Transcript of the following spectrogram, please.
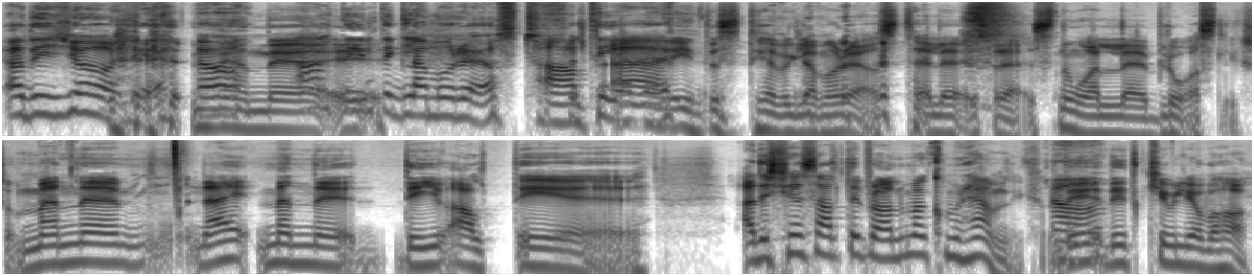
Ja, det gör det. Ja, Men, eh, allt är inte glamoröst för Allt TV. är inte så tv-glamoröst eller sådär, snålblåst. Liksom. Men, eh, nej, men eh, det är ju alltid... Ja, det känns alltid bra när man kommer hem. Liksom. Ja. Det, det är ett kul jobb att ha.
